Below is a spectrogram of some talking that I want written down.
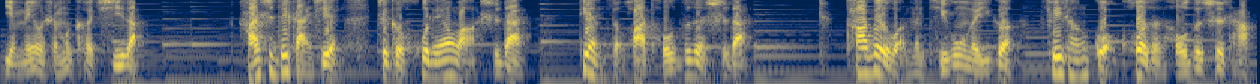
也没有什么可惜的。还是得感谢这个互联网时代、电子化投资的时代，它为我们提供了一个非常广阔的投资市场，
